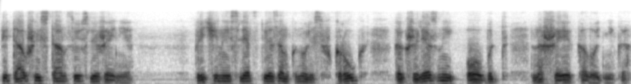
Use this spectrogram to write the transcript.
питавшей станцию слежения. Причины и следствия замкнулись в круг, как железный обод на шее колодника.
